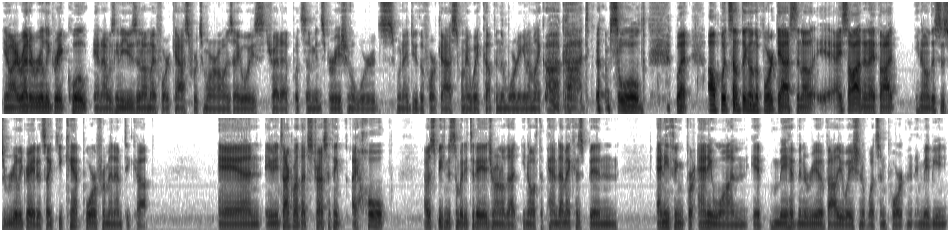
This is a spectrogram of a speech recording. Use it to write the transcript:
you know i read a really great quote and i was going to use it on my forecast for tomorrow as i always try to put some inspirational words when i do the forecast when i wake up in the morning and i'm like oh god i'm so old but i'll put something on the forecast and i'll i saw it and i thought you know, this is really great. It's like you can't pour from an empty cup. And when you talk about that stress, I think, I hope, I was speaking to somebody today, Adriano, that, you know, if the pandemic has been anything for anyone, it may have been a reevaluation of what's important and maybe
